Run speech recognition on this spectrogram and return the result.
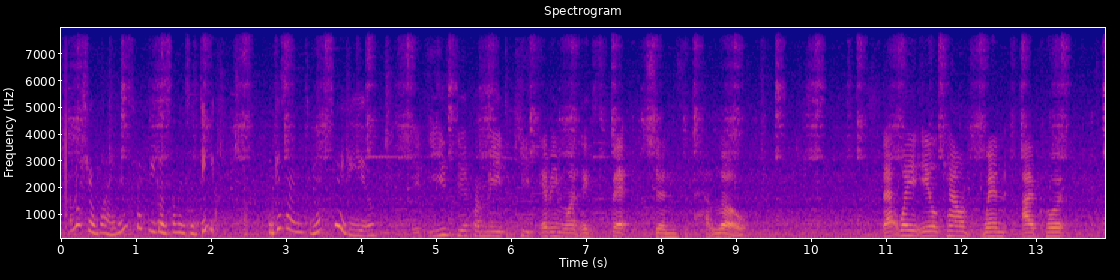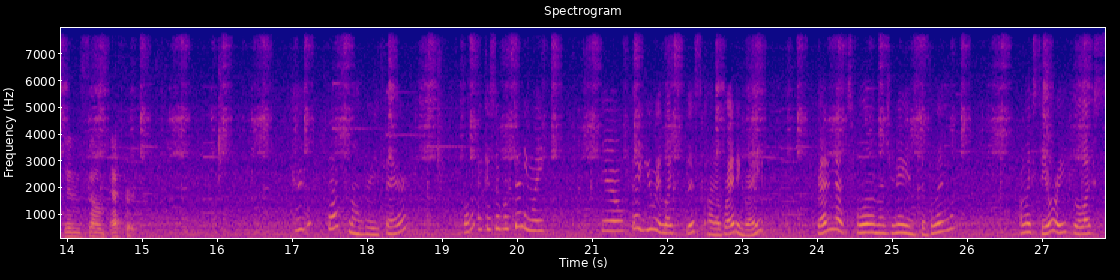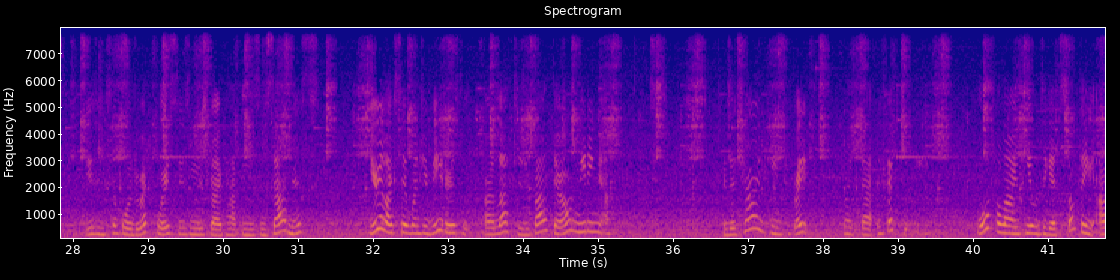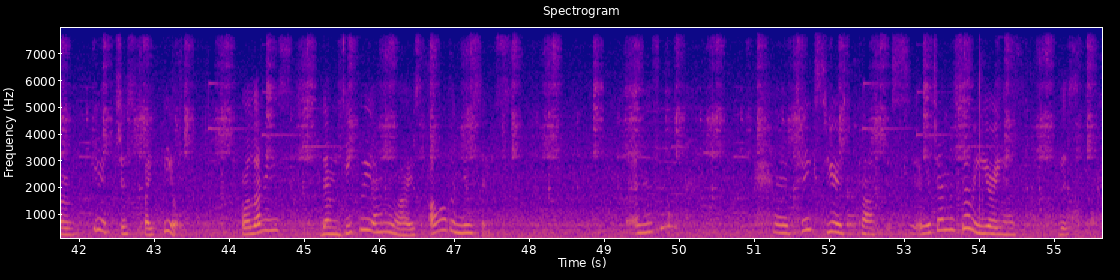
I'm not sure why. I didn't expect you to go something so deep. I guess I'm necessary to you. It's easier for me to keep everyone's expectations low. That way it'll count when I put in some effort. That's not very fair. Well, I guess it works anyway. You know, that Yuri likes this kind of writing, right? Writing that's full of imagination and simple. Unlike Sayori, who likes using simple direct words to describe happiness and sadness, Yuri likes it when readers are left to devise their own meaning. It's a challenge to write like that effectively. Worth allowing people to get something out of it just by feel, or letting them deeply analyze all the nuisance. And it takes years to practice, which I'm assuming Yuri has this point.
